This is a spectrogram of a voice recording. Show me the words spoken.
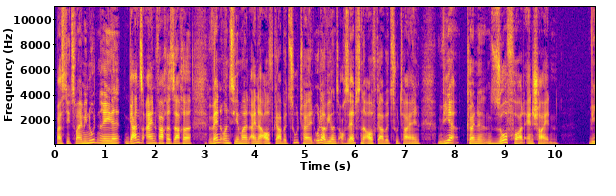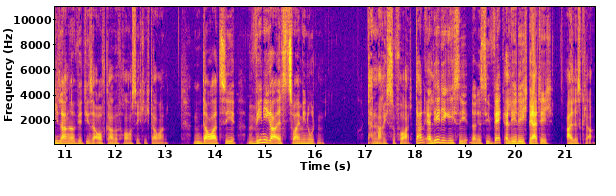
Was die Zwei-Minuten-Regel? Ganz einfache Sache. Wenn uns jemand eine Aufgabe zuteilt oder wir uns auch selbst eine Aufgabe zuteilen, wir können sofort entscheiden, wie lange wird diese Aufgabe voraussichtlich dauern. Dauert sie weniger als zwei Minuten, dann mache ich sofort. Dann erledige ich sie, dann ist sie weg, erledigt, fertig, alles klar.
